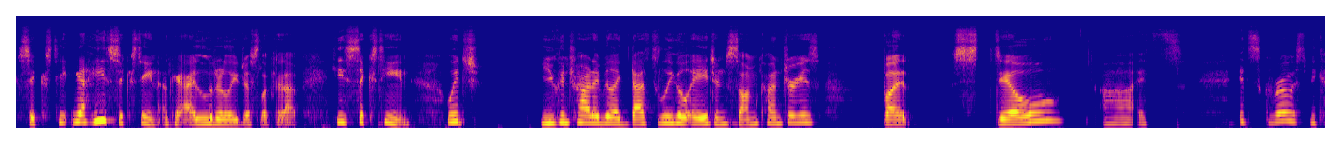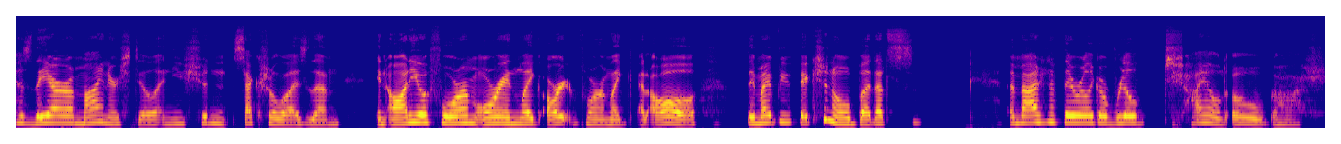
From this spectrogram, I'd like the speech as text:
16. Yeah, he's 16. Okay, I literally just looked it up. He's 16, which you can try to be like, that's legal age in some countries, but still, uh, it's it's gross because they are a minor still and you shouldn't sexualize them in audio form or in like art form like at all they might be fictional but that's imagine if they were like a real child oh gosh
